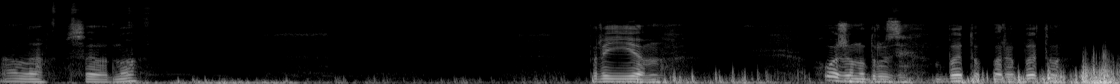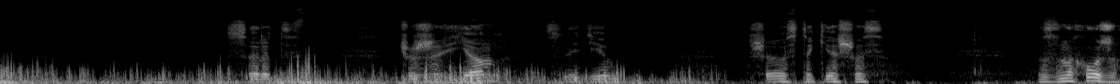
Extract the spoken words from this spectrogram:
Але все одно приємно. Хожено, друзі, бито, перебито серед чужих ям, слідів. Що ось таке щось знаходжу.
